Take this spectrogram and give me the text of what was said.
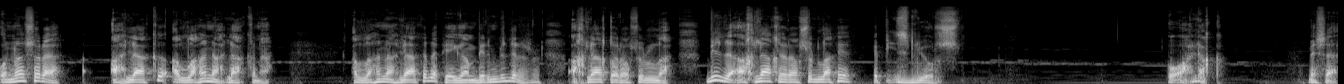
Ondan sonra ahlakı Allah'ın ahlakına. Allah'ın ahlakı da peygamberimizdir. Ahlak-ı Resulullah. Biz de ahlak-ı Resulullah'ı hep izliyoruz. O ahlak. Mesela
